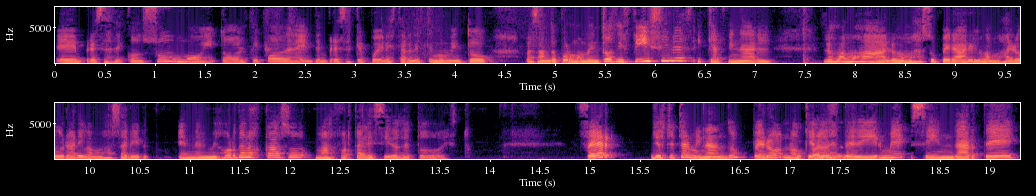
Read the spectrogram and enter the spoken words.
eh, empresas de consumo y todo el tipo de, empresas que pueden estar en este momento pasando por momentos difíciles y que al final los vamos, a, los vamos a superar y los vamos a lograr y vamos a salir en el mejor de los casos más fortalecidos de todo esto. Fer, yo estoy terminando, pero no quiero despedirme sin darte,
